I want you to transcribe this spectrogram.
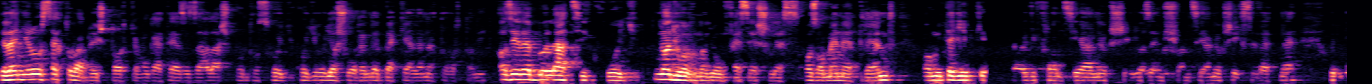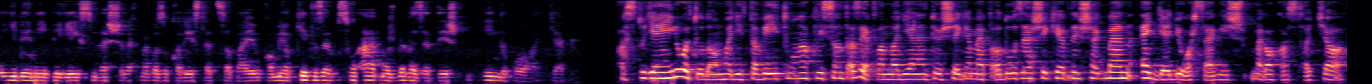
de Lengyelország továbbra is tartja magát ehhez az állásponthoz, hogy, hogy, hogy a sorrendet be kellene tartani. Azért ebből látszik, hogy nagyon-nagyon feszes lesz az a menetrend, amit egyébként a francia elnökség, az EU-s francia elnökség szeretne, hogy még idén év végéig szülessenek meg azok a részletszabályok, ami a 2023-as bevezetést indokolhatják. Azt ugye én jól tudom, hogy itt a vétónak viszont azért van nagy jelentősége, mert adózási kérdésekben egy-egy ország is megakaszthatja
